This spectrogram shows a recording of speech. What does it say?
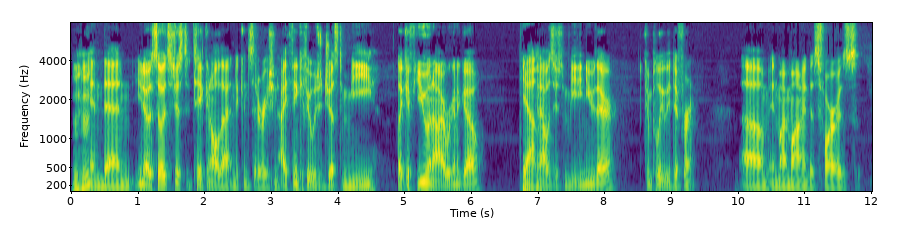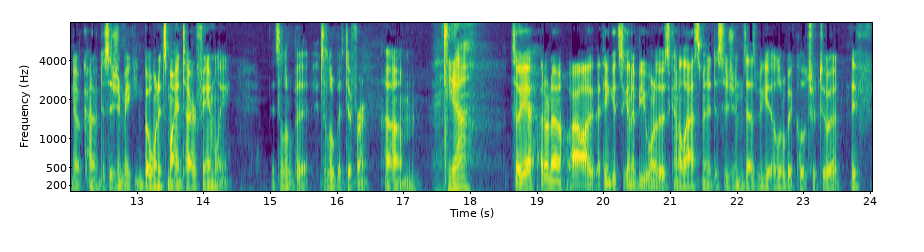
Mhm. And then, you know, so it's just taking all that into consideration. I think if it was just me, like if you and I were going to go yeah, and I was just meeting you there, completely different um, in my mind as far as, you know, kind of decision making. But when it's my entire family, it's a little bit, it's a little bit different. Um, yeah. so yeah, I don't know. I, I think it's going to be one of those kind of last minute decisions as we get a little bit closer to it. If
